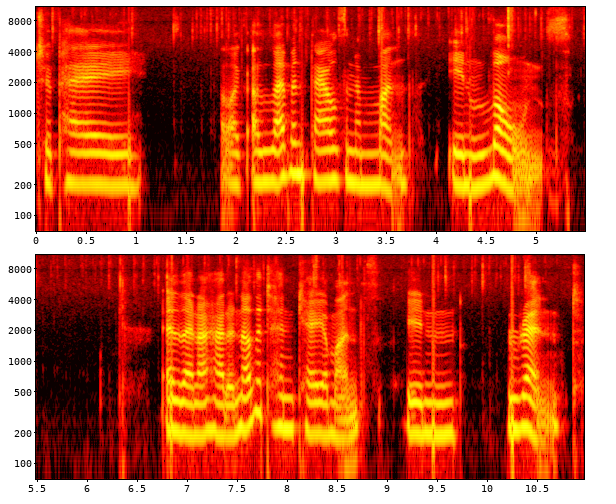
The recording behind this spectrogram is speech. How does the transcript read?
to pay like 11,000 a month in loans. And then I had another 10k a month in rent.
